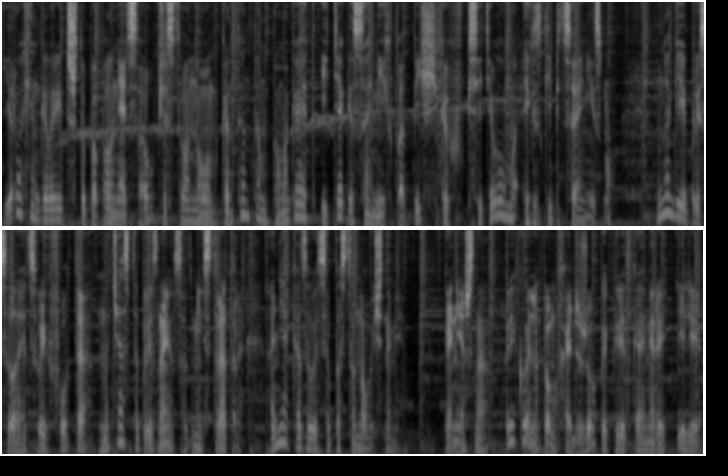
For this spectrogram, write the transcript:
Ерохин говорит, что пополнять сообщество новым контентом помогает и тяга самих подписчиков к сетевому эксгибиционизму. Многие присылают свои фото, но часто, признается администратор, они оказываются постановочными. Конечно, прикольно помахать жопой перед камерой или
